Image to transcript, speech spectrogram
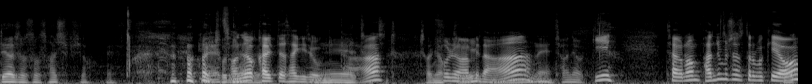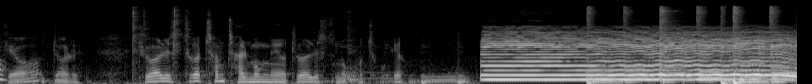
제대하셔서 사십시오. 네. 네, 좋네요. 저녁할 때 사기 네, 좋습니다. 저- 저- 훌륭합니다. 네, 저녁기. 자, 그럼 반주문 쳐서 들어볼게요. 볼게요. 저, 듀얼리스트가 참 잘 먹네요. 듀얼리스트 놓고 쳐볼게요.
